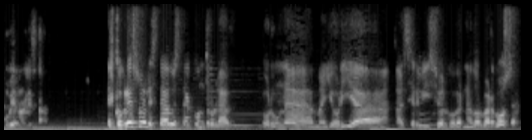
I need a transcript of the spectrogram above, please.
gobierno del Estado? El Congreso del Estado está controlado por una mayoría al servicio del gobernador Barbosa.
